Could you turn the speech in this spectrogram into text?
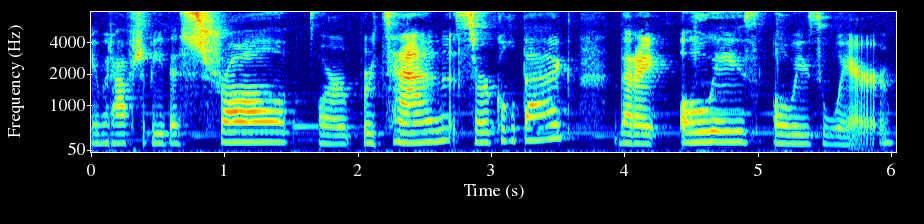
it would have to be the straw or rattan circle bag that I always, always wear.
